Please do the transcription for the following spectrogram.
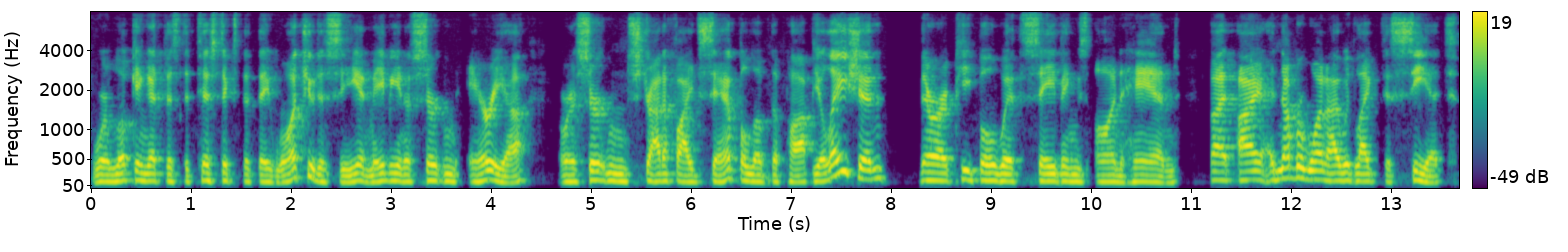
we're looking at the statistics that they want you to see, and maybe in a certain area or a certain stratified sample of the population, there are people with savings on hand. But I number one, I would like to see it.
